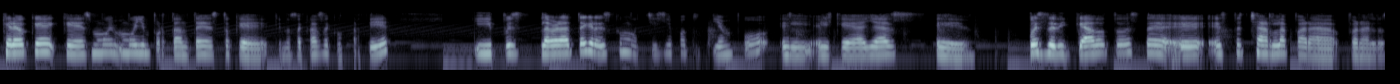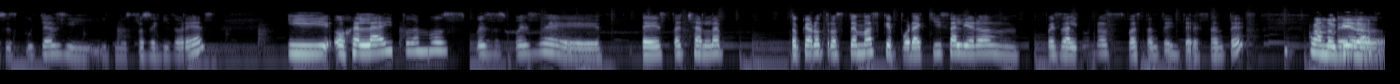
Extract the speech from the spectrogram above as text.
creo que, es muy, muy importante esto que, nos acabas de compartir. Y pues la verdad te agradezco muchísimo tu tiempo, el, que hayas eh, pues dedicado toda este, eh, esta charla para, para los escuchas y, nuestros seguidores. Y ojalá y podamos pues después de, esta charla tocar otros temas que por aquí salieron pues algunos bastante interesantes. Cuando quieras.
